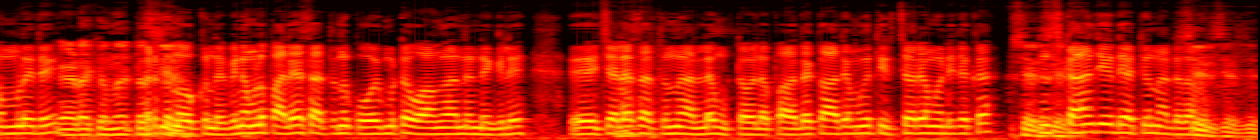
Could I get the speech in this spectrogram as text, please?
നമ്മളിത് എടുത്ത് നോക്കുന്നത്. പിന്നെ നമ്മൾ പല സ്ഥലത്തുനിന്ന് കോഴിമുട്ട വാങ്ങാന്നുണ്ടെങ്കിൽ ചില സ്ഥലത്തുനിന്ന് നല്ല മുട്ട പോലെ. അപ്പൊ അതൊക്കെ ആദ്യം നമുക്ക് തിരിച്ചറിയാൻ വേണ്ടിയിട്ടൊക്കെ. സ്കാൻ ചെയ്ത് ഏറ്റവും നല്ലതാണ്. ശരി ശരി ശരി.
